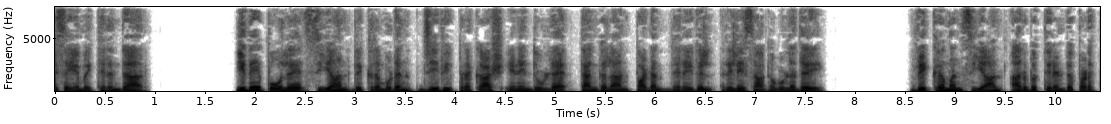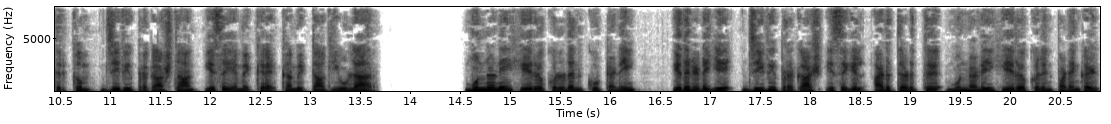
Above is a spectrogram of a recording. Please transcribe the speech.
இசையமைத்திருந்தார். இதேபோல சியான் விக்ரமுடன் ஜி வி பிரகாஷ் இணைந்துள்ள தங்கலான் படம் விரைவில் ரிலீஸ் ஆகவுள்ளது விக்ரமன் சியான் அறுபத்திரண்டு படத்திற்கும் ஜி வி பிரகாஷ் தான் இசையமைக்க கமிட்டாகியுள்ளார். முன்னணி ஹீரோக்களுடன் கூட்டணி இதனிடையே ஜி வி பிரகாஷ் இசையில் அடுத்தடுத்து முன்னணி ஹீரோக்களின் படங்கள்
